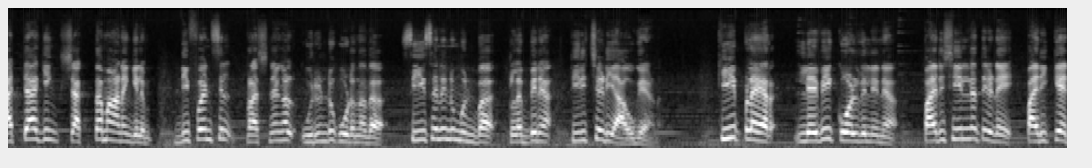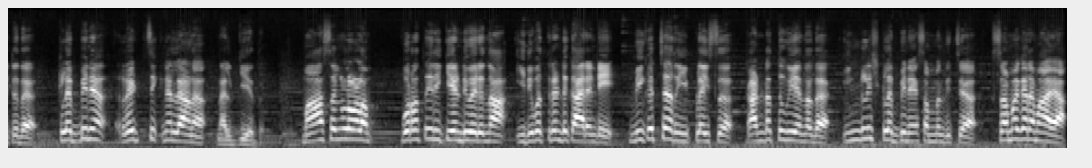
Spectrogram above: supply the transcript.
അറ്റാക്കിംഗ് ശക്തമാണെങ്കിലും ഡിഫൻസിൽ പ്രശ്നങ്ങൾ ഉരുണ്ടുകൂടുന്നത് സീസണിന് മുൻപ് ക്ലബിന് തിരിച്ചടിയാവുകയാണ്. കീ പ്ലെയർ ലെവി കോൾവിലിന് പരിശീലനത്തിനിടെ പരിക്കേറ്റത് ക്ലബിന് റെഡ് സിഗ്നലാണ് നൽകിയത്. മാസങ്ങളോളം പുറത്തിരിക്കേണ്ടി വരുന്ന ഇരുപത്തിരണ്ടുകാരന്റെ മികച്ച റീപ്ലേസ് കണ്ടെത്തുകയെന്നത് ഇംഗ്ലീഷ് ക്ലബിനെ സംബന്ധിച്ച് ശ്രമകരമായ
